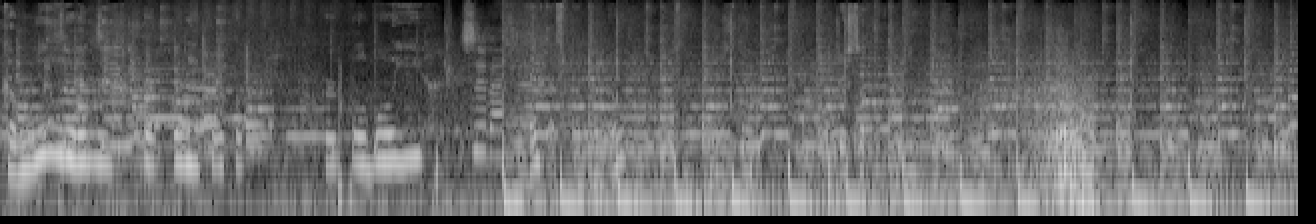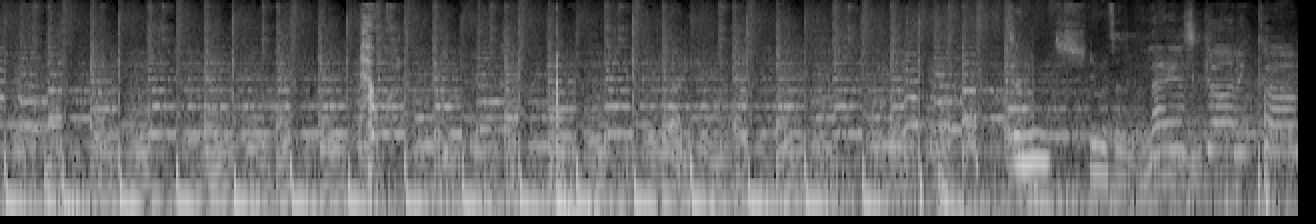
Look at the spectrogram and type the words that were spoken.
Come here, purpley purple, purple boy. I think that's purple, no? Just a, Since it was a gonna come.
